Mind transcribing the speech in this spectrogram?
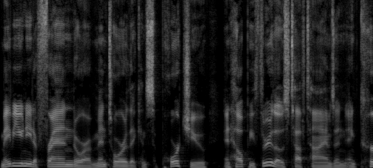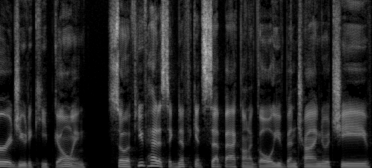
Maybe you need a friend or a mentor that can support you and help you through those tough times and encourage you to keep going. So if you've had a significant setback on a goal you've been trying to achieve,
